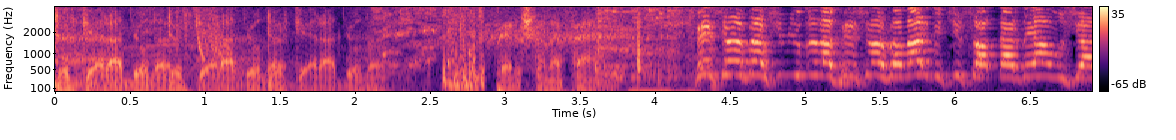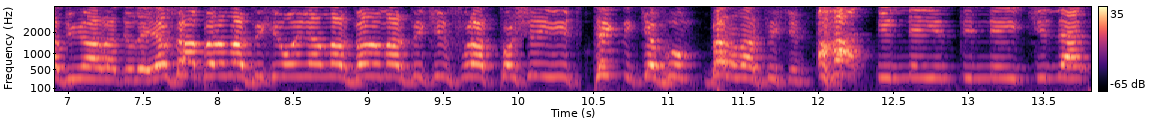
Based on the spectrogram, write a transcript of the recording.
Türkiye Radyoları Türkiye Radyoları Türkiye Radyoları Perişan FM Perişan Efem şimdi kadar Perişan Efem her gün çift saatlerde yalnızca Dünya Radyo'da. Yazan ben Ömer Pekin, oynayanlar ben Ömer Pekin, Fırat Paşa Yiğit, teknik yapım ben Ömer Pekin. Aha dinleyin dinleyiciler.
